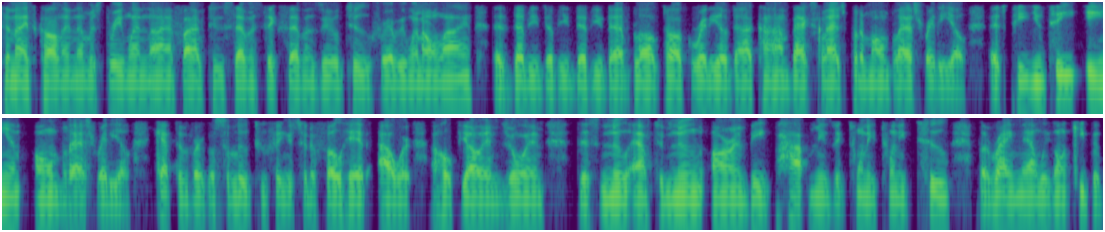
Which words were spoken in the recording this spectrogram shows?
Tonight's calling number is 319-527-6702. For everyone online, that's www.blogtalkradio.com backslash Put 'Em On Blast Radio. That's P-U-T-E-M on Blast Radio. Captain Virgo, salute, two fingers to the forehead, Howard. I hope y'all enjoying this new afternoon R&B pop music 2022. But right now, now we're gonna keep it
